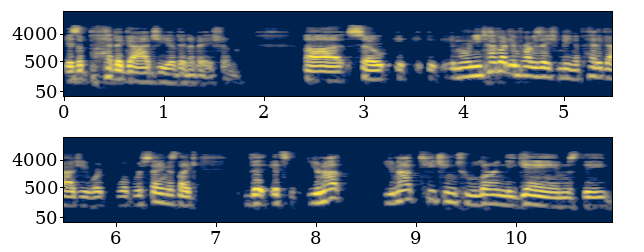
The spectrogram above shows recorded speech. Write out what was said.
is a pedagogy of innovation. Uh, so, it, it, when you talk about improvisation being a pedagogy, what, what we're saying is like that it's you're not you're not teaching to learn the games. The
